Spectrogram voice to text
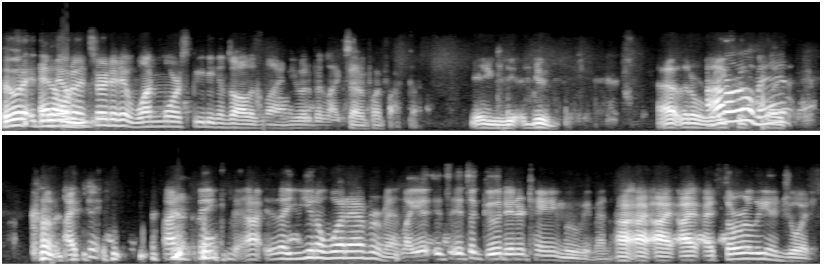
They would have And, um, inserted it one more Speedy Gonzalez line. You would have been like seven point five. Dude, that little. I don't know, man. like, I think I think I, like you know whatever, man. Like it, it's it's a good entertaining movie, man. I I, I, I thoroughly enjoyed it.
